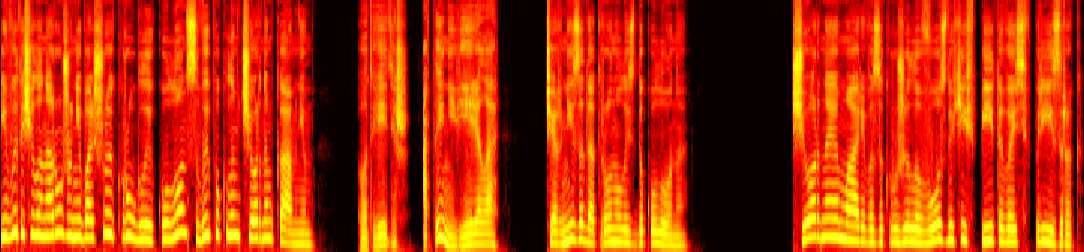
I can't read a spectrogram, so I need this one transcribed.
и вытащила наружу небольшой круглый кулон с выпуклым черным камнем. «Вот видишь, а ты не верила». Черниза дотронулась до кулона. Черное марево закружило в воздухе, впитываясь в призрак.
